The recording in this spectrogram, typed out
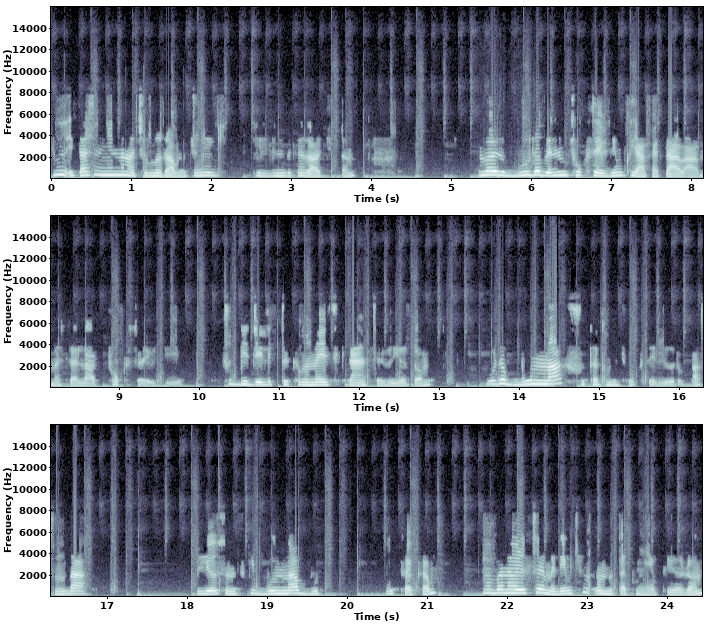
Şimdi istersen yine açılır ama. Çünkü kilidini bir kez açtım. Böyle burada benim çok sevdiğim kıyafetler var mesela. Çok sevdiğim. Şu gecelik takımını eskiden seviyordum. Burada bunlar şu takımı çok seviyorum. Aslında biliyorsunuz ki bunlar bu, bu takım. Ben öyle sevmediğim için onu takım yapıyorum.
